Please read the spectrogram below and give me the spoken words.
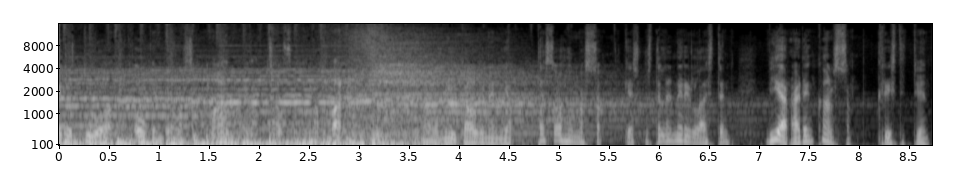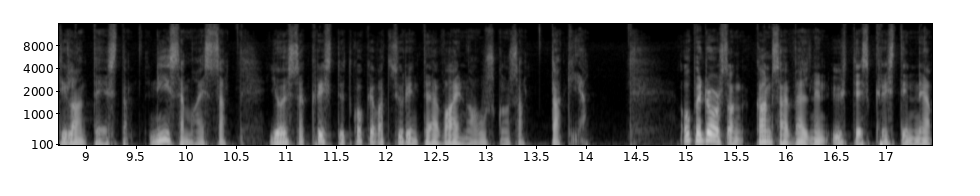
Tervetuloa Open Doors maailmankatsaus pariin. Minä olen Miika Auvinen ja tässä ohjelmassa keskustelen erilaisten vieraiden kanssa kristittyjen tilanteesta niissä maissa, joissa kristityt kokevat syrjintää ja vainoa uskonsa takia. Open Doors on kansainvälinen yhteiskristillinen ja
